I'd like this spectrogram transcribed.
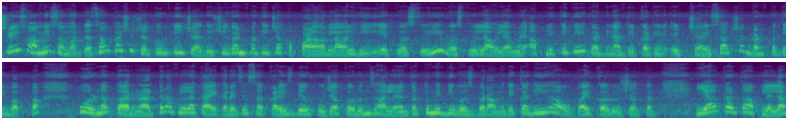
श्री स्वामी समर्थ संकष्टी चतुर्थीच्या दिवशी गणपतीच्या कपाळावर लावाल ही एक वस्तू. ही वस्तू लावल्यामुळे आपली कितीही कठीणातील कठीण इच्छाही साक्षात गणपती बाप्पा पूर्ण करणार. तर आपल्याला काय करायचं सकाळीच देवपूजा करून झाल्यानंतर तुम्ही दिवसभरामध्ये कधीही हा उपाय करू शकतात. याकरता आपल्याला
